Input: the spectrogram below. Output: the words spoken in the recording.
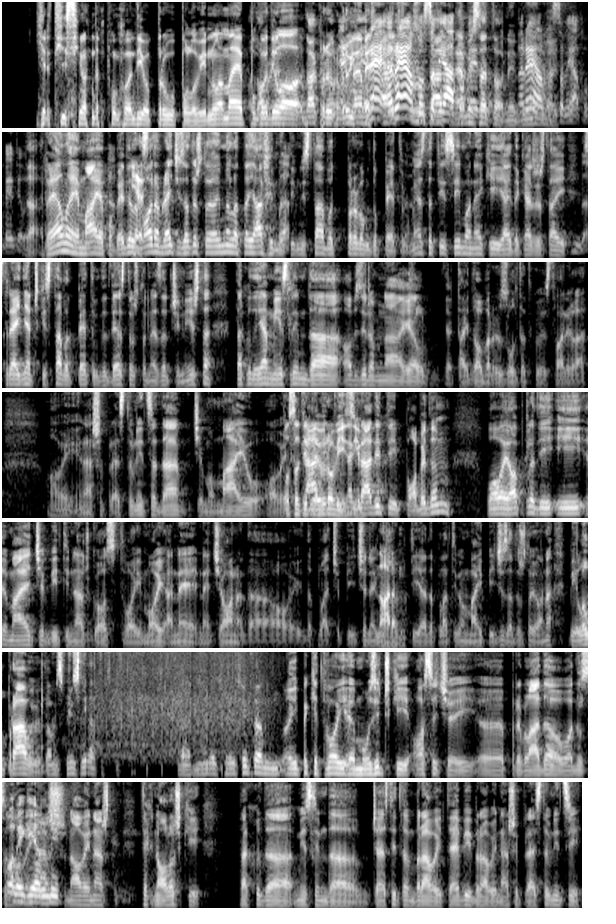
Jer ti si onda pogodio prvu polovinu, a Maja je pogodila Pa Dakle, pr moramo- prvih nemoj- pet. Re, realno sam ja pobedila. to, ne, ne, realno ne. sam ja pobedila. Da, realno je Maja pobedila, Jeste. moram reći, zato što je imala taj afirmativni stav od prvog do petog mesta, ti si imao neki, ajde da kažeš, taj srednjački stav od petog do desetog, što ne znači ništa, tako da ja mislim da, obzirom na jel, taj dobar rezultat koji je ostvarila ovaj, naša predstavnica, da ćemo Maju ovaj, Poslati nagraditi- nagraditi pobedom u ovoj opkladi i Maja će biti naš gost, tvoj i moj, a ne, neće ona da, ovaj, da plaća piće, nego Naravno. ti ja da platimo Maji piće, zato što je ona bila u pravu i u tom smislu. Ja Čestitam, ipak je tvoj e, muzički osjećaj e, prevladao u odnosu na ovaj, naš, na ovaj naš tehnološki, tako da mislim da čestitam, bravo i tebi, bravo i našoj predstavnici. e,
